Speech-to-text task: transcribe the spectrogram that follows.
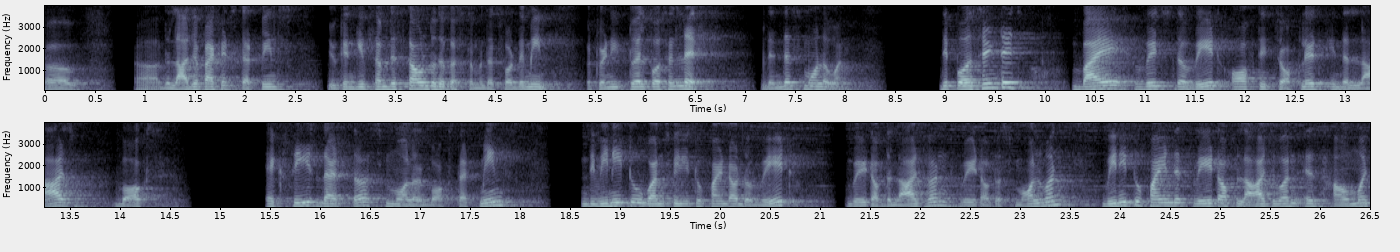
uh, uh, the larger packets. That means you can give some discount to the customer. That's what they mean. So 20, 12 percent less than the smaller one. The percentage by which the weight of the chocolate in the large box exceeds that's the smaller box that means the, we need to once we need to find out the weight weight of the large one weight of the small one. We need to find this weight of large one is how much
